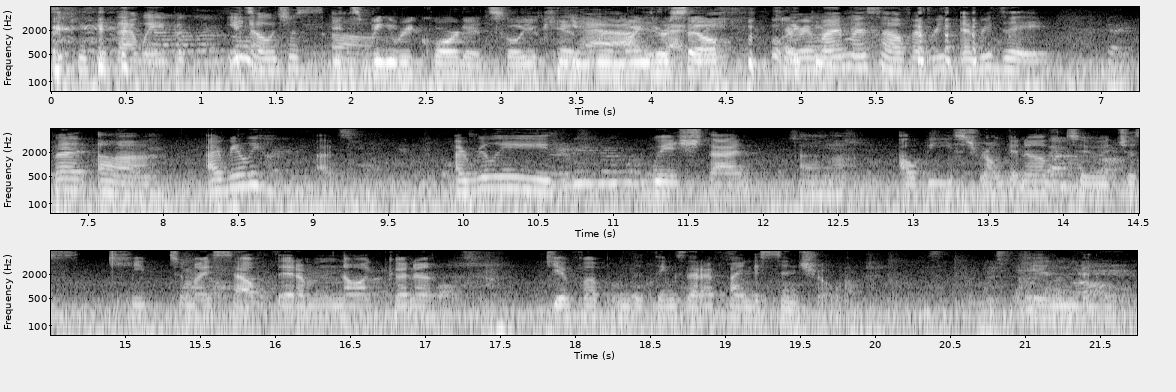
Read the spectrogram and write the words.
to keep it that way. But you know, just It's uh, being recorded, so you can yeah, remind exactly. yourself. to like- remind myself every every day. But uh, I really, I, I really wish that uh, I'll be strong enough to just keep to myself that I'm not gonna give up on the things that I find essential. And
